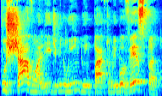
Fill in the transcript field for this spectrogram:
puxavam ali, diminuindo o impacto no Ibovespa,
